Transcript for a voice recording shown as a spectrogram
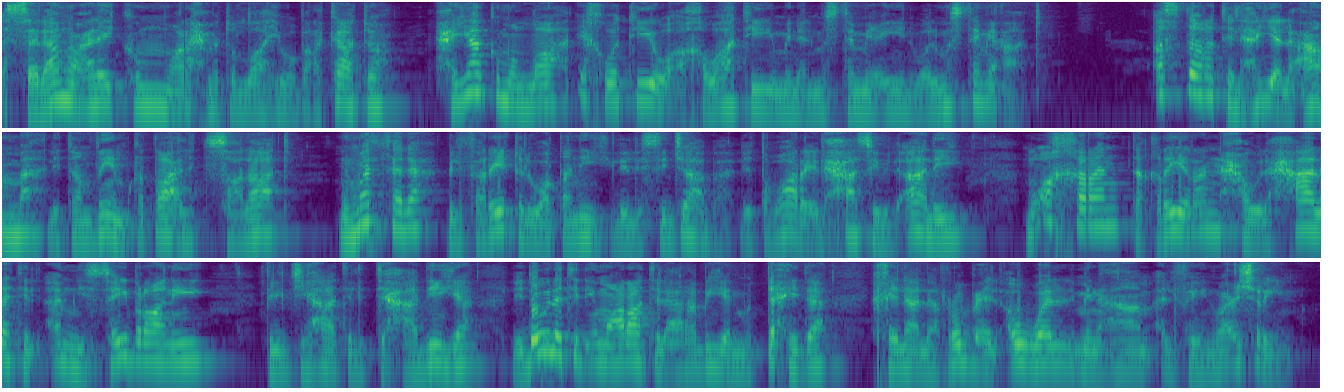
السلام عليكم ورحمة الله وبركاته. حياكم الله إخوتي وأخواتي من المستمعين والمستمعات. أصدرت الهيئة العامة لتنظيم قطاع الاتصالات ممثلة بالفريق الوطني للاستجابة لطوارئ الحاسب الآلي مؤخرا تقريرا حول حالة الأمن السيبراني في الجهات الاتحادية لدولة الإمارات العربية المتحدة خلال الربع الأول من عام 2020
